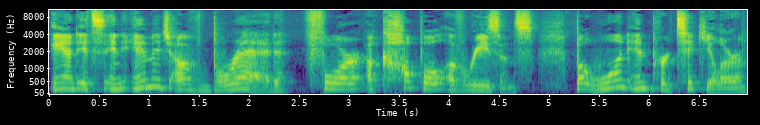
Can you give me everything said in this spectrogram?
And it's an image of bread for a couple of reasons. But one in particular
